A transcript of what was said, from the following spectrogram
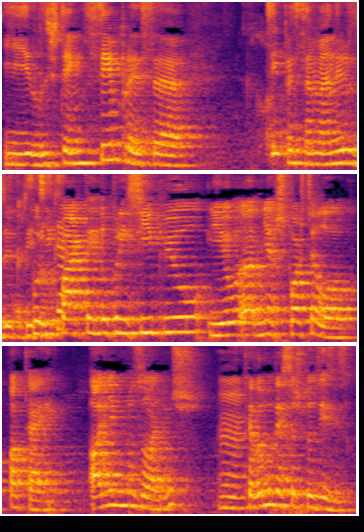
e eles têm sempre essa Tipo, essa maneira de criticar. Porque partem do princípio e eu, a minha resposta é logo: ok, olhem-me nos olhos, hum. cada uma dessas pessoas diz isso,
